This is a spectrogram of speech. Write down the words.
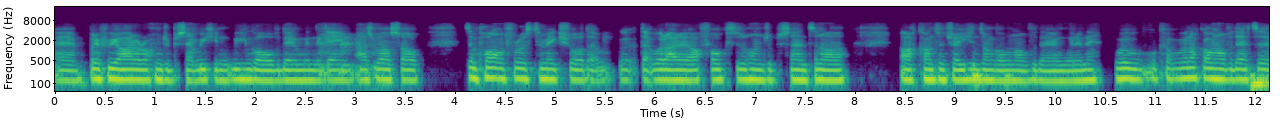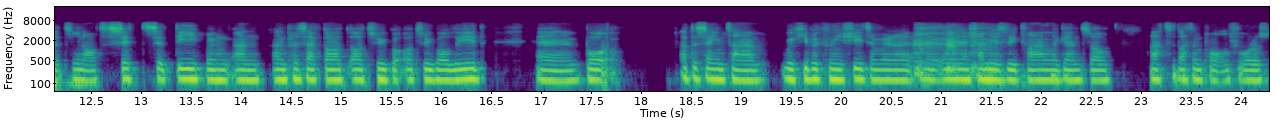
Um, but if we are at 100%, we can we can go over there and win the game as well. So it's important for us to make sure that that we're at our focus is 100% and our our concentrations on going over there and winning it. We're, we're not going over there to, to, you know to sit sit deep and and, and protect our, our two go- our two goal lead. Um, but at the same time, we keep a clean sheet and we're in a, in a, in a Champions League final again. So that's that's important for us.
